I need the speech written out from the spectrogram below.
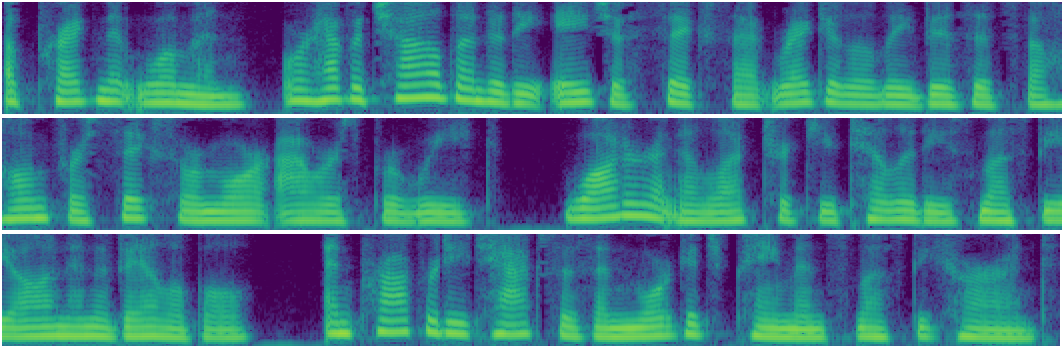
a pregnant woman, or have a child under the age of 6 that regularly visits the home for 6 or more hours per week, water and electric utilities must be on and available, and property taxes and mortgage payments must be current.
